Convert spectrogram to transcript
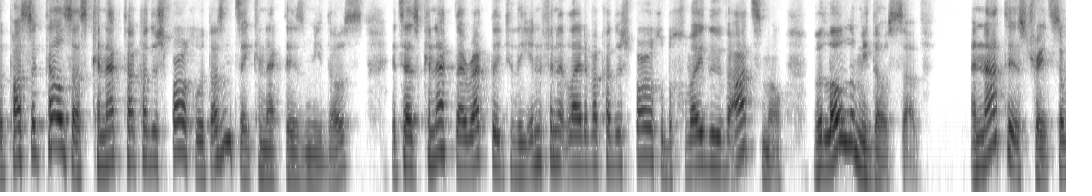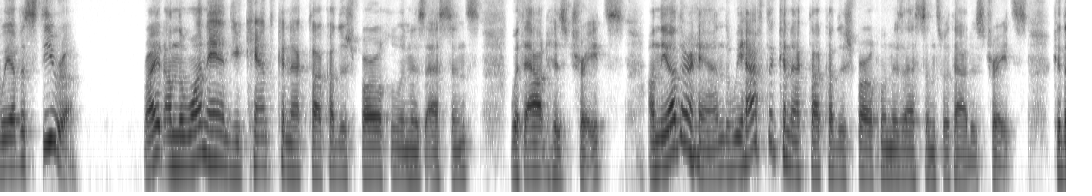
The pasuk tells us connect Hakadosh Baruch Hu. It doesn't say connect to his midos. It says connect directly to the infinite light of Hakadosh Baruch Hu v'lo midosav, and not to his traits. So we have a stira right? On the one hand, you can't connect Hakadosh Baruch Hu in his essence without his traits. On the other hand, we have to connect Hakadosh Baruch Hu in his essence without his traits. Like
